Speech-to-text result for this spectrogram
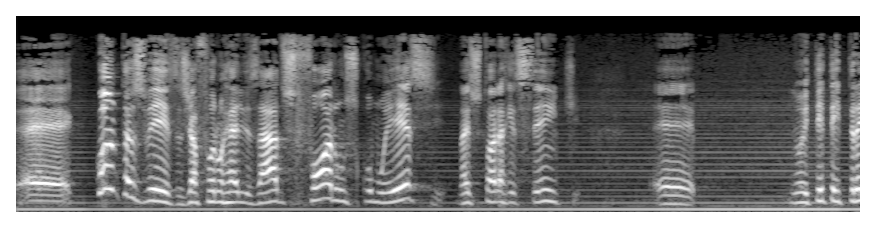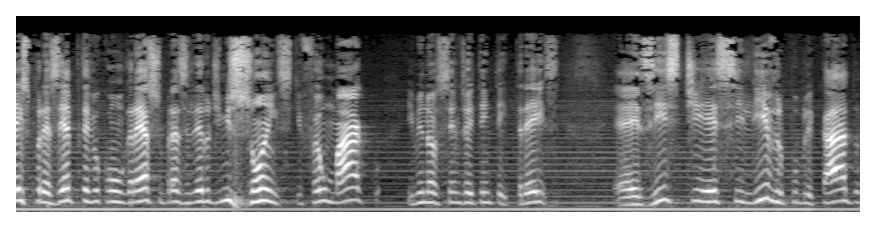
é, Quantas vezes já foram realizados fóruns como esse na história recente? É, em 83, por exemplo, teve o Congresso Brasileiro de Missões, que foi um marco em 1983, é, existe esse livro publicado,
